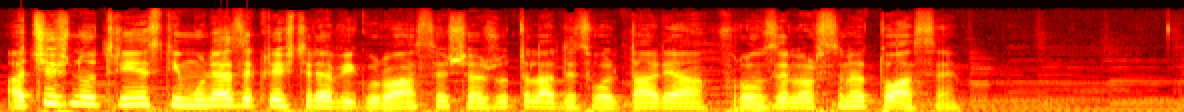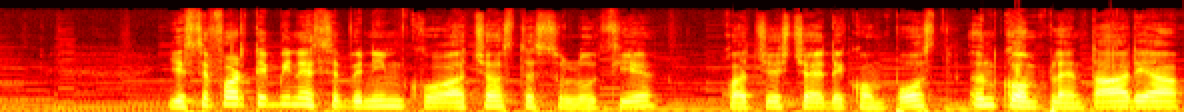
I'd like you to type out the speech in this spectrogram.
Acești nutrienți stimulează creșterea viguroasă și ajută la dezvoltarea frunzelor sănătoase. Este foarte bine să venim cu această soluție, cu acest ceai de compost, în completarea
